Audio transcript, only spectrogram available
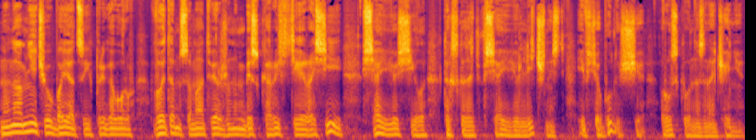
Но нам нечего бояться их приговоров. В этом самоотверженном бескорыстии России вся ее сила, так сказать, вся ее личность и все будущее русского назначения.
